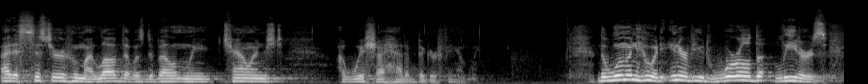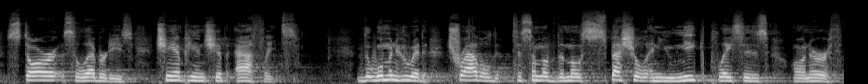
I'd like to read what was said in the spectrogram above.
I had a sister whom I loved that was developmentally challenged. I wish I had a bigger family. The woman who had interviewed world leaders, star celebrities, championship athletes. The woman who had traveled to some of the most special and unique places on earth.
